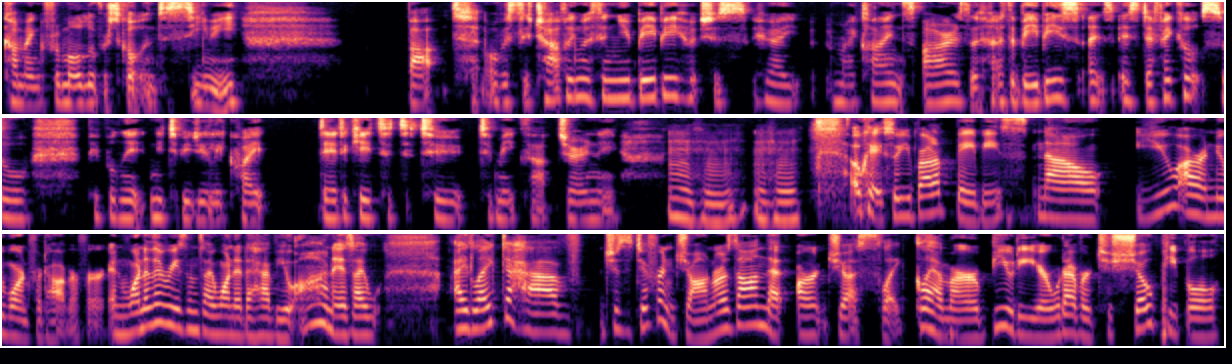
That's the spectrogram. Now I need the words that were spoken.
coming from all over Scotland to see me. But obviously, traveling with a new baby, which is who I, my clients are, the, the babies, is, is difficult. So people need, need to be really quite dedicated to to make that journey. Mm-hmm, mm-hmm. Okay, so you brought up babies. Now, you are a newborn photographer and one of the reasons i wanted to have you on is i i like to have just different genres on that aren't just like glamour or beauty or whatever to show people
